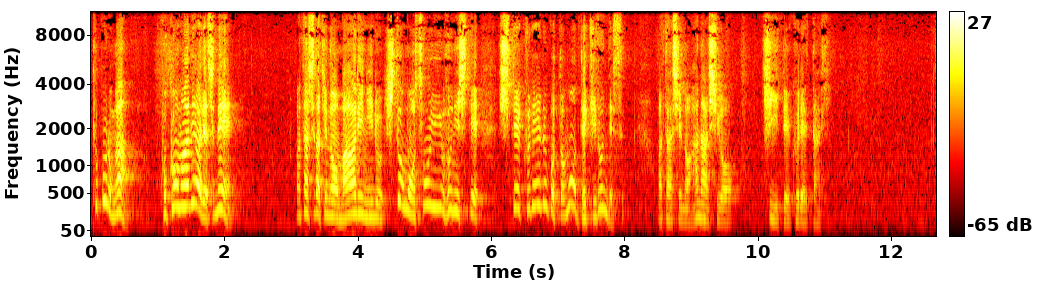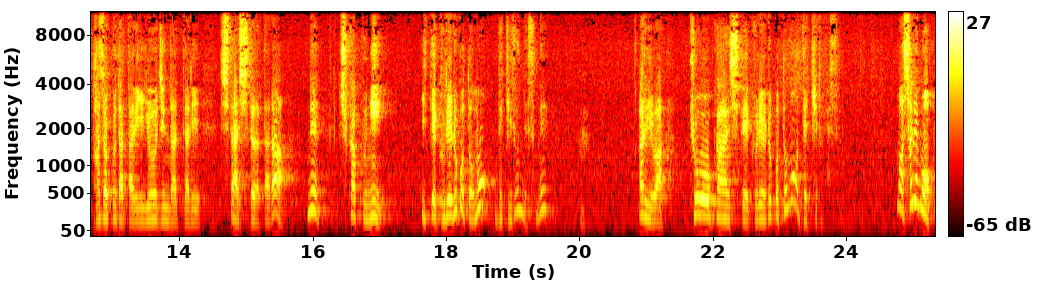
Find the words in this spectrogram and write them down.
ところが、ここまではですね、私たちの周りにいる人もそういうふうにして、してくれることもできるんです。私の話を聞いてくれたり、家族だったり、友人だったり、した人だったら、ね、近くにいてくれることもできるんですね。あるいは、共感してくれることもできるです。まあ、それも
